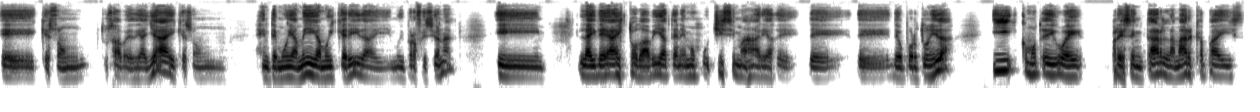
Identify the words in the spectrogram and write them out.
eh, que son, tú sabes, de allá y que son gente muy amiga, muy querida y muy profesional. Y la idea es todavía tenemos muchísimas áreas de, de- de- de oportunidad y, como te digo, es presentar la marca país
